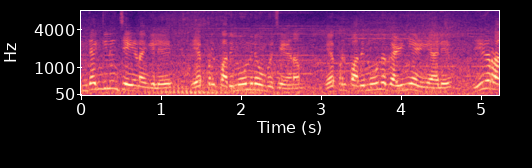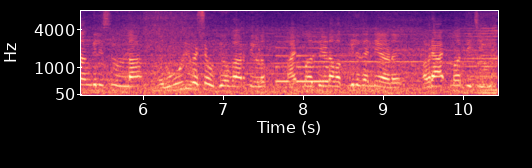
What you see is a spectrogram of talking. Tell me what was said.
എന്തെങ്കിലും ചെയ്യണമെങ്കിൽ ഏപ്രിൽ പതിമൂന്നിന് മുമ്പ് ചെയ്യണം. ഏപ്രിൽ പതിമൂന്ന് കഴിഞ്ഞു കഴിഞ്ഞാൽ ഈ റാങ്ക് ലിസ്റ്റിലുള്ള ഭൂരിപക്ഷ ഉദ്യോഗാർത്ഥികളും ആത്മഹത്യയുടെ വക്കീൽ തന്നെയാണ് അവർ ആത്മഹത്യ ചെയ്യും.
